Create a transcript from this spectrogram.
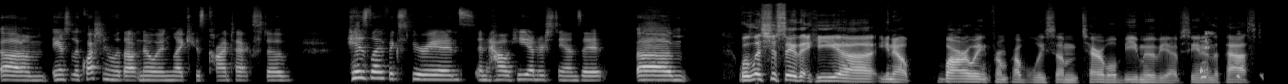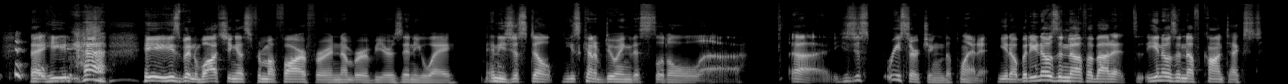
um, answer the question without knowing like his context of his life experience and how he understands it. Um, well, let's just say that he, uh, you know, borrowing from probably some terrible B movie I've seen in the past. that he, he he's been watching us from afar for a number of years anyway, and he's just still he's kind of doing this little. uh uh, he's just researching the planet, you know, but he knows enough about it. He knows enough context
